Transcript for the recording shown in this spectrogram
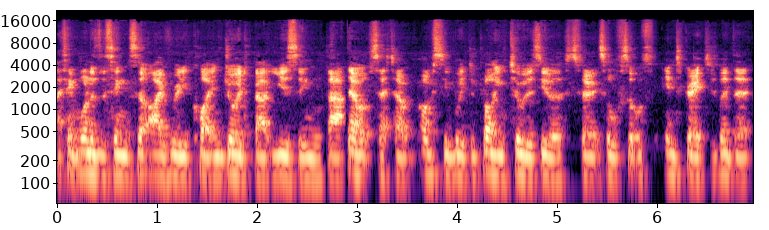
I think one of the things that I've really quite enjoyed about using that DevOps setup, obviously we're deploying to Azure, so it's all sort of integrated with it.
